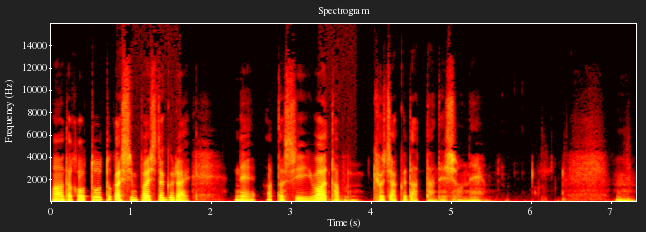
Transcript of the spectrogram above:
まあだから弟が心配したぐらい、ね、私は多分虚弱だったんでしょうね。うん。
